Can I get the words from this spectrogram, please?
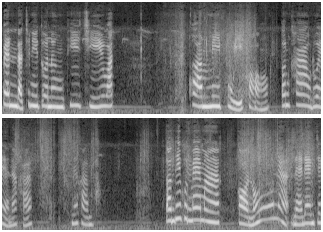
เป็นดัชนีตัวหนึ่งที่ชี้วัด ความมีปุ๋ยของต้นข้าวด้วยอะนะคะเนี่ยค่ะ ตอนที่คุณแม่มาก่อนโน้นน่ะแหนแดงจะ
